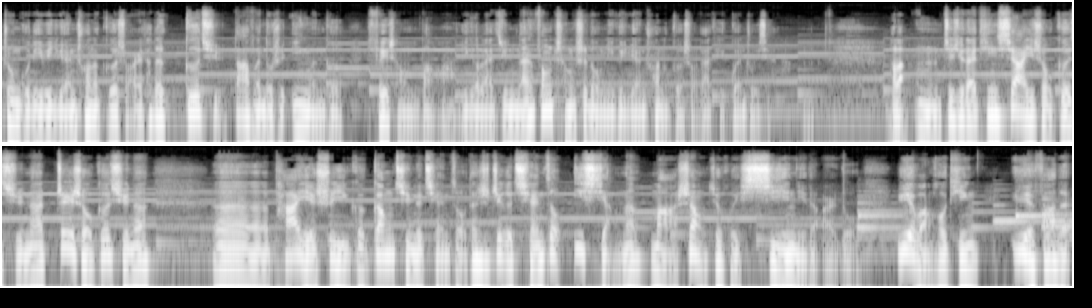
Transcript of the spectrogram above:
中国的一位原创的歌手，而且他的歌曲大部分都是英文歌，非常棒啊！一个来自于南方城市的我们一个原创的歌手，大家可以关注一下他。嗯，好了，嗯，继续来听下一首歌曲。那这首歌曲呢，呃，它也是一个钢琴的前奏，但是这个前奏一响呢，马上就会吸引你的耳朵，越往后听，越发的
